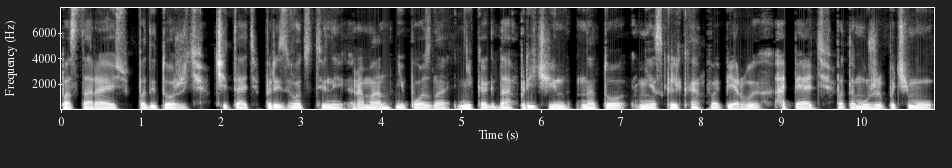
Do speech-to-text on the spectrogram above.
Постараюсь подытожить. Читать производственный роман не поздно никогда. Причин на то несколько. Во-первых, опять потому же, почему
